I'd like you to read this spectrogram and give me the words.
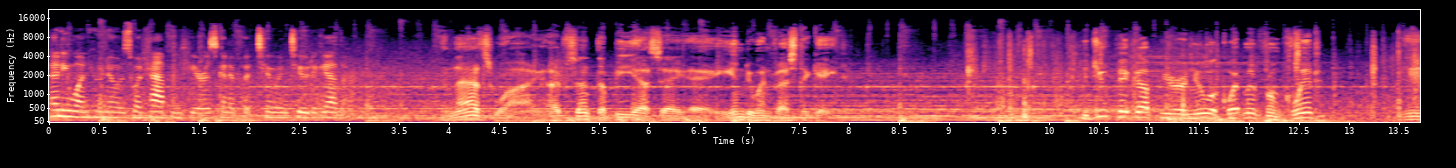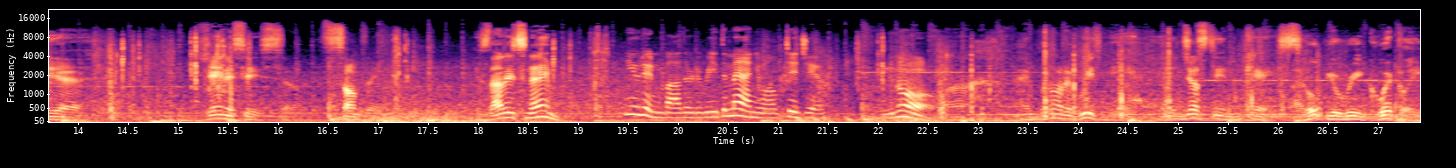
Anyone who knows what happened here is gonna put two and two together. And that's why I've sent the BSAA in to investigate. Did you pick up your new equipment from Quint? The, uh, Genesis or something. Is that its name? You didn't bother to read the manual, did you? No, uh, I brought it with me, just in case. I hope you read quickly,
